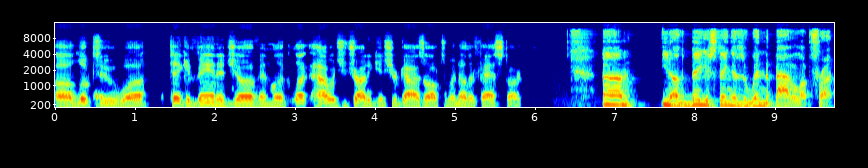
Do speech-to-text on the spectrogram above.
uh, look to uh, take advantage of? And look, look, how would you try to get your guys off to another fast start? Um, you know, the biggest thing is to win the battle up front.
